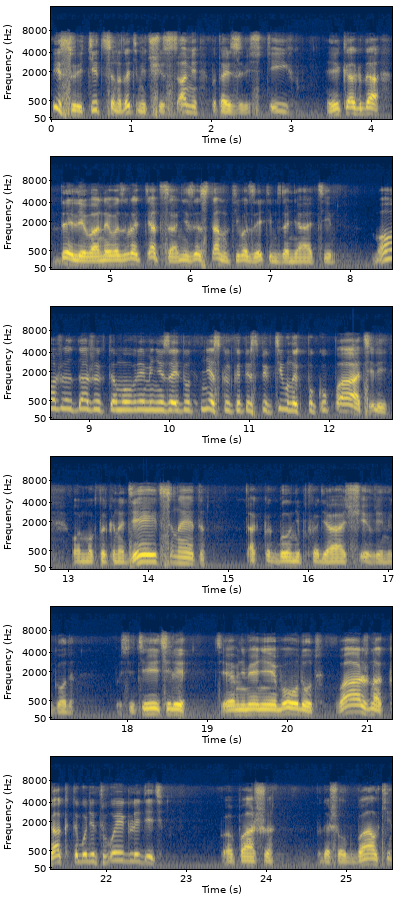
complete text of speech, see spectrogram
и суетиться над этими часами, пытаясь завести их. И когда Деливаны возвратятся, они застанут его за этим занятием. Может, даже к тому времени зайдут несколько перспективных покупателей. Он мог только надеяться на это, так как было неподходящее время года. Посетители тем не менее будут. Важно, как это будет выглядеть. Папаша подошел к балке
